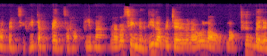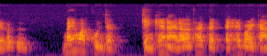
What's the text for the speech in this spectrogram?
มันเป็นสิ่งที่จำเป็นสำหรับพี่มาก แล้วก็สิ่งหนึ่งที่เราไปเจอแล้วเราเราทึ่งไปเลยก็คือ ไม่ว่าคุณจะเก่งแค่ไหนแล้วถ้าเกิดไปให้บริการ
